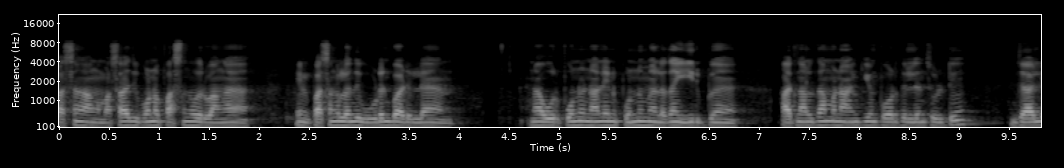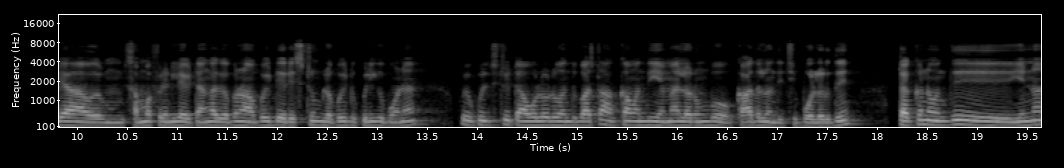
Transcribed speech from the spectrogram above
பசங்க அங்கே மசாஜ் போனால் பசங்க வருவாங்க. எனக்கு பசங்கள் வந்து உடன்பாடு இல்லை. நான் ஒரு பொண்ணுனால எனக்கு பொண்ணு மேலே தான் ஈர்ப்பேன். அதனால தான் நான் அங்கேயும் போகிறது இல்லைன்னு சொல்லிட்டு ஜாலியாக செம்ம ஃப்ரெண்ட்லி ஆகிட்டாங்க அதுக்கப்புறம் நான் போயிட்டு ரெஸ்ட் ரூமில் போயிட்டு குளிக்க போனேன். போய் குளிச்சுட்டு டவலோடு வந்து பார்த்தா அக்கா வந்து என் மேலே ரொம்ப காதல் வந்துச்சு போல இருக்குது. டக்குன்னு வந்து என்ன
